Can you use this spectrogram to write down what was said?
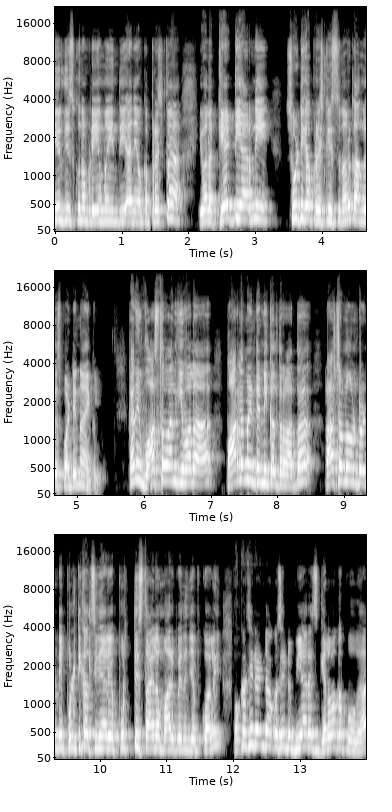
మీరు తీసుకున్నప్పుడు ఏమైంది అనే ఒక ప్రశ్న ఇవాళ కేటీఆర్ని సూటిగా ప్రశ్నిస్తున్నారు కాంగ్రెస్ పార్టీ నాయకులు. కానీ వాస్తవానికి ఇవాళ పార్లమెంట్ ఎన్నికల తర్వాత రాష్ట్రంలో ఉన్నటువంటి పొలిటికల్ సినారియో పూర్తి స్థాయిలో మారిపోయిందని చెప్పుకోవాలి. ఒక సీట్ అంటే ఒక సీటు బీఆర్ఎస్ గెలవకపోగా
